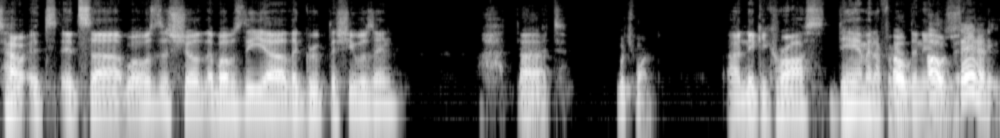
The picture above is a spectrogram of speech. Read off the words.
it's how it's it's uh what was the show that what was the uh the group that she was in? Ah, damn Uh, it. which one? Uh Nikki Cross. Damn it, I forgot Oh, the name oh, it. Sanity.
